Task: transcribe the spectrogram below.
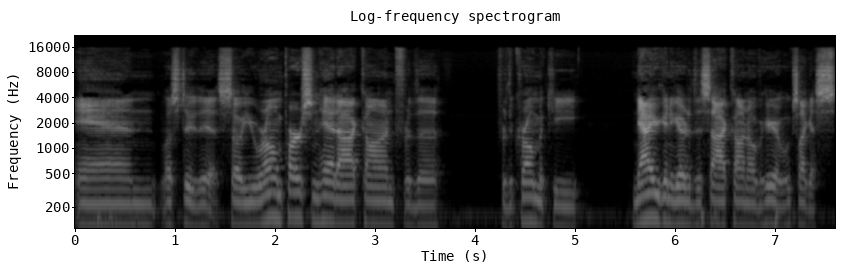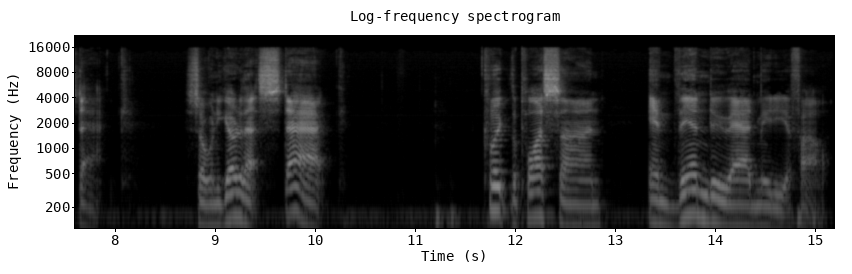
And let's do this. So your own person head icon for the for the chroma key. Now you're going to go to this icon over here. It looks like a stack. So when you go to that stack, click the plus sign and then do add media file.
